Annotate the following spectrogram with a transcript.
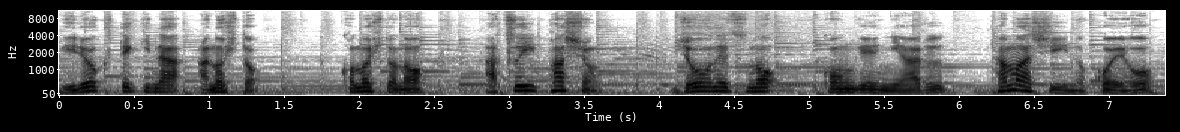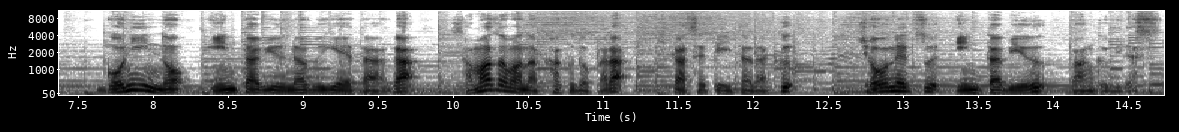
魅力的なあの人。この人の熱いパッション情熱の根源にある魂の声を5人のインタビューナビゲーターが様々な角度から聞かせていただく情熱インタビュー番組です。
